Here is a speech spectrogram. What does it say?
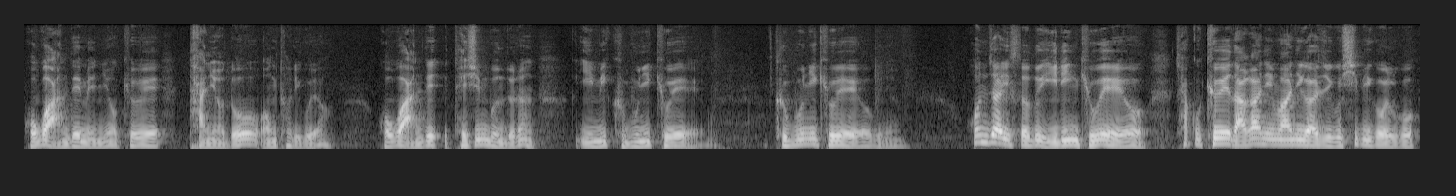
그거 안 되면요. 교회 다녀도 엉터리고요. 그거 안 되, 되신 분들은 이미 그분이 교회예요. 그분이 교회예요, 그냥. 혼자 있어도 1인 교회예요. 자꾸 교회 나가니만이 가지고 시비 걸고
